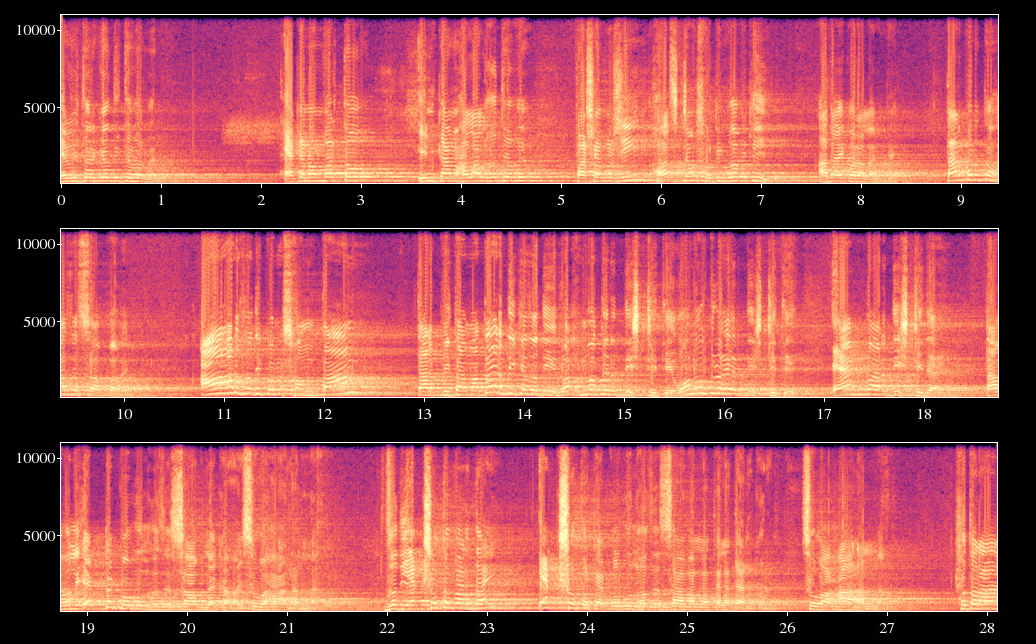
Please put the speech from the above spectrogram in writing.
এর ভিতরে কেউ দিতে পারবেন? এক নম্বর তো ইনকাম হালাল হতে হবে, পাশাপাশি হজটাও সঠিকভাবে কি আদায় করা লাগবে। তারপরে তো হজের সব পাবে আর যদি কোনো সন্তান তার পিতামাতার দিকে যদি রহমতের দৃষ্টিতে, অনুগ্রহের দৃষ্টিতে একবার দৃষ্টি দেয়, তাহলে একটা কবুল হজের সব লেখা হয় সুবাহান আল্লাহ যদি একশতবার দেয়, একশতটা কবুল হজের সব আল্লাহ তালা দান করেন সুবাহান আল্লাহ সুতরাং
